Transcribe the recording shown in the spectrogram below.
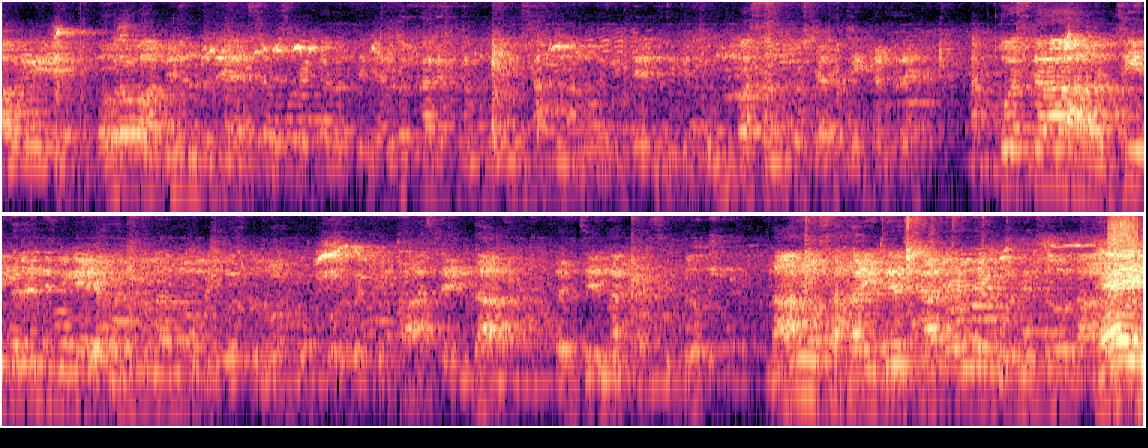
ಅವರಿಗೆ ಗೌರವ ಅಭಿನಂದನೆ ಸಲ್ಲಿಸಬೇಕಾದಂಥ ಎರಡು ಕಾರ್ಯಕ್ರಮಗಳನ್ನು ಸಹ ನಾನು ಹೋಗಿದ್ದೆ ನನಗೆ ತುಂಬ ಸಂತೋಷ ಅಜ್ಜಿ ಕಂಡ್ರೆ. ಅದಕ್ಕೋಸ್ಕರ ಅಜ್ಜಿಯಿಂದಲೇ ನಿಮಗೆ ಎಲ್ಲರಿಗೂ ನಾನು ಇವತ್ತು ನೋಟ್ಬುಕ್ ಕೊಡಬೇಕು ಅಂತ ಆಸೆಯಿಂದ ಅಜ್ಜಿಯನ್ನ ಕರೆಸಿದ್ದು ನಾನು ಸಹ ಇದೇ ಶಾಲೆಯಲ್ಲೇ ಓದಿದ್ದು. ನಾನು ಏಯ್!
